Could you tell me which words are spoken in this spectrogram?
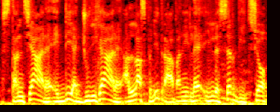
stanziare e di aggiudicare all'ASP di Trapani le, il servizio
